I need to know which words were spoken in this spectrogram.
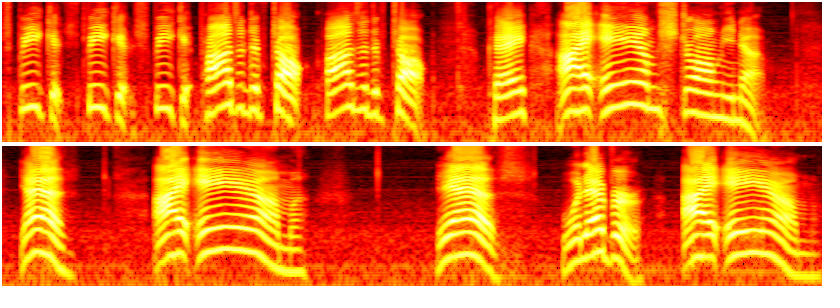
Speak it. Speak it. Speak it. Positive talk. Positive talk. Okay? I am strong enough. Yes. I am. Yes. Whatever. I am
